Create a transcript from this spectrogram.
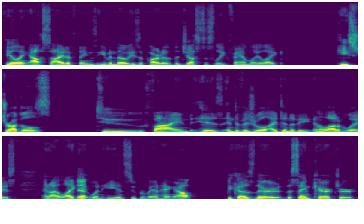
feeling outside of things, even though he's a part of the Justice League family. Like he struggles to find his individual identity in a lot of ways. And I like Yeah. it when he and Superman hang out because they're the same character.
